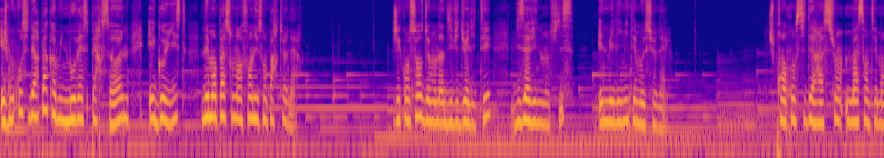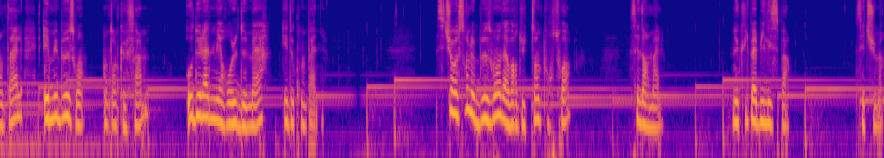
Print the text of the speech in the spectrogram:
et je me considère pas comme une mauvaise personne, égoïste, n'aimant pas son enfant ni son partenaire. J'ai conscience de mon individualité vis à -vis de mon fils et de mes limites émotionnelles. Je prends en considération ma santé mentale et mes besoins en tant que femme, au-delà de mes rôles de mère et de compagne. Si tu ressens le besoin d'avoir du temps pour toi, c'est normal. Ne culpabilise pas. C'est humain.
